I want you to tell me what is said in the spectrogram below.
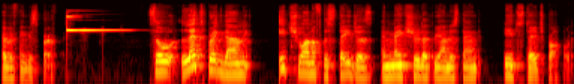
everything is perfect. So let's break down each one of the stages and make sure that we understand each stage properly.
